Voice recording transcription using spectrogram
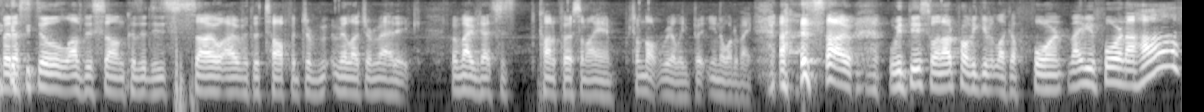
But I still love this song because it is so over the top and dram- melodramatic. But maybe that's just kind of person I am, which I'm not really, but you know what I mean. so with this one, I'd probably give it like a four, and- maybe a four and a half.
